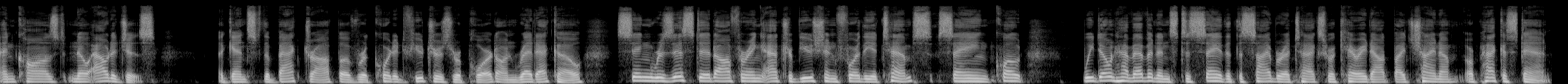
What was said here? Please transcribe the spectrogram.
and caused no outages. Against the backdrop of Recorded Future's report on Red Echo, Singh resisted offering attribution for the attempts, saying, quote, We don't have evidence to say that the cyber attacks were carried out by China or Pakistan.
